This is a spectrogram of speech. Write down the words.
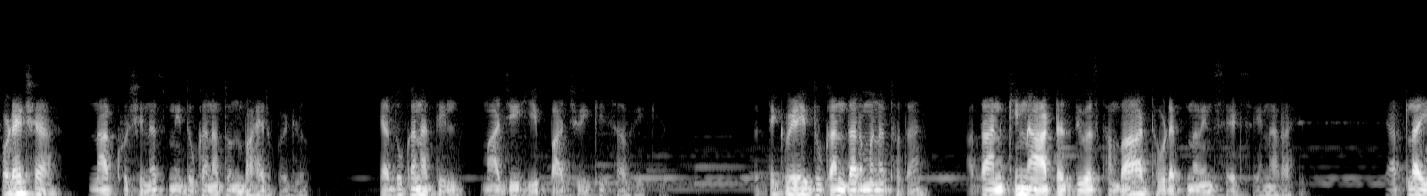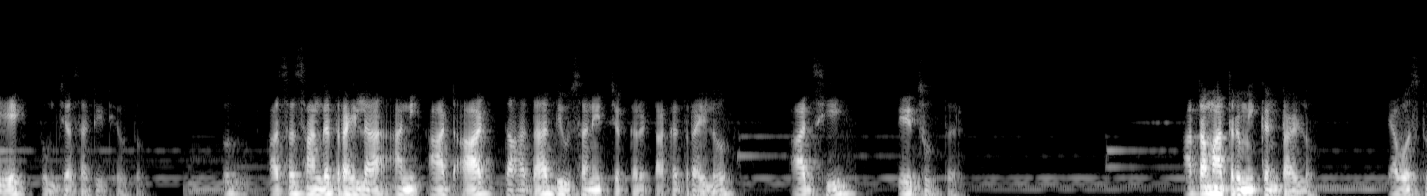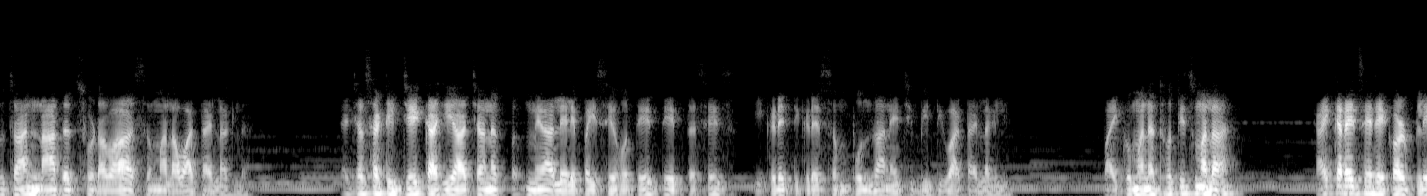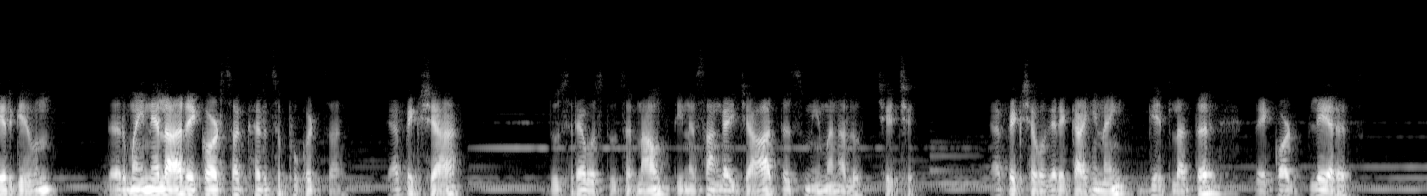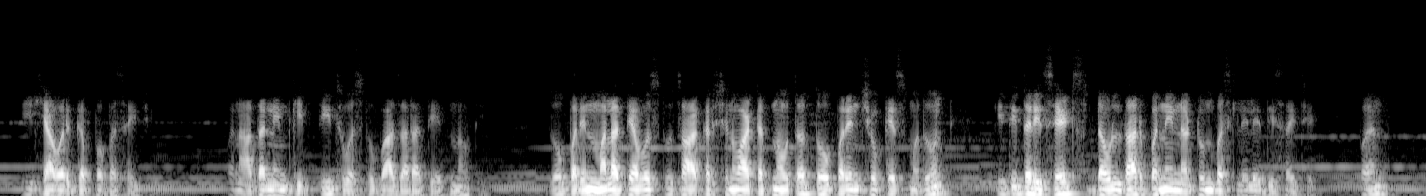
थोड्याशा नाखुशीनंच मी दुकानातून बाहेर पडलो. ह्या दुकानातील माझी ही पाचवी की सहावी खेप प्रत्येक वेळी दुकानदार म्हणत होता आता आणखीन आठच दिवस थांबा आठवड्यात नवीन सेट्स येणार आहेत. त्यातला एक तुमच्यासाठी ठेवतो. तो असं सांगत राहिला आणि आठ आठ दहा दहा दिवसांनी चक्कर टाकत राहिलो. आजही तेच उत्तर. आता मात्र मी कंटाळलो. त्या वस्तूचा नादच सोडावा असं मला वाटायला लागलं. त्याच्यासाठी जे काही अचानक मिळालेले पैसे होते ते तसेच इकडे तिकडे संपून जाण्याची भीती वाटायला लागली. बायको म्हणत होतीच मला काय करायचं रेकॉर्ड प्लेअर घेऊन? दर महिन्याला रेकॉर्डचा खर्च फुकटचा. त्यापेक्षा दुसऱ्या वस्तूचं नाव तिनं सांगायच्या आतच मी म्हणालो छे छे त्यापेक्षा वगैरे काही नाही घेतला तर रेकॉर्ड प्लेअरच. ती ह्यावर गप्प बसायची. पण आता नेमकी तीच वस्तू बाजारात येत नव्हती. जोपर्यंत मला त्या वस्तूचं आकर्षण वाटत नव्हतं तोपर्यंत शोकेसमधून कितीतरी सेट्स डौलदारपणे नटून बसलेले दिसायचे. पण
